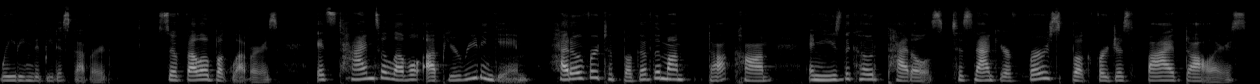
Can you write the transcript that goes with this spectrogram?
waiting to be discovered. So, fellow book lovers, it's time to level up your reading game. Head over to bookofthemonth.com and use the code PEDALS to snag your first book for just $5.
